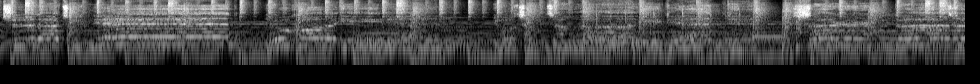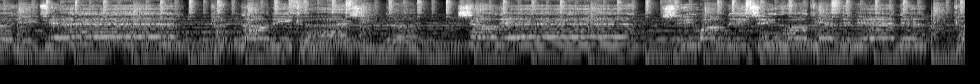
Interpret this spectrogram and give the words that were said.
值得纪念。又过了一年，又成长了一点点。生日的这一天，看到你开心的笑脸，希望你今后天天年年开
